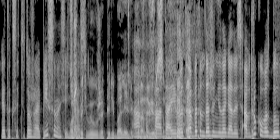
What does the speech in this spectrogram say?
это, кстати, тоже описано сейчас. Может быть, вы уже переболели а, коронавирусом. А, да, и вот об этом даже не догадываюсь. А вдруг у вас был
